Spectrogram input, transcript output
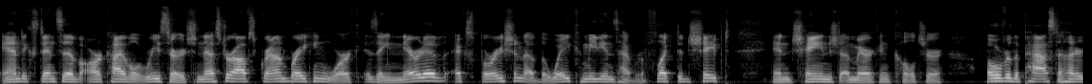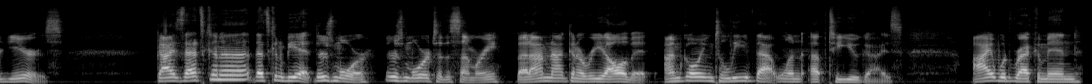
and extensive archival research, Nesteroff's groundbreaking work is a narrative exploration of the way comedians have reflected, shaped, and changed American culture over the past 100 years. Guys, that's gonna that's gonna be it. There's more. There's more to the summary, but I'm not gonna read all of it. I'm going to leave that one up to you guys. I would recommend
